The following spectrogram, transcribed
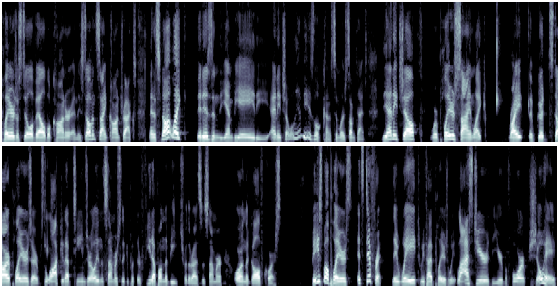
players are still available, Connor, and they still haven't signed contracts. And it's not like it is in the NBA, the NHL. Well, the NBA is a little kind of similar sometimes. The NHL, where players sign like right? The good star players are locking up teams early in the summer so they can put their feet up on the beach for the rest of the summer or on the golf course. Baseball players, it's different. They wait. We've had players wait last year, the year before. Shohei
